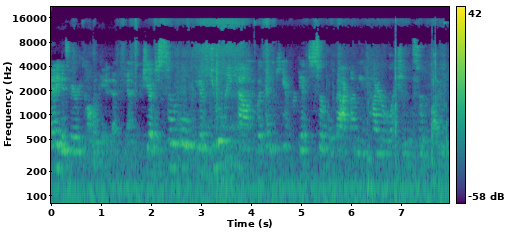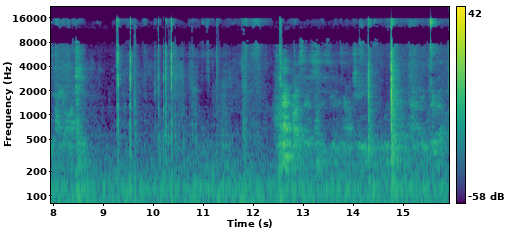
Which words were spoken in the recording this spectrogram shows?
And it gets very complicated at the end, because you have to circle, you have to do a recount, but then you can't forget to circle back on the entire election and certify the entire election. That process is gonna now change. with, uh, their ballot.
